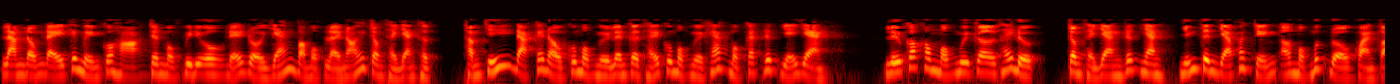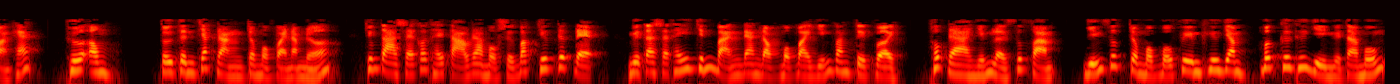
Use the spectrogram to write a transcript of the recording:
làm động đậy cái miệng của họ trên một video để rồi dán vào một lời nói trong thời gian thực, thậm chí đặt cái đầu của một người lên cơ thể của một người khác một cách rất dễ dàng. Liệu có không một nguy cơ thấy được, trong thời gian rất nhanh, những tin giả phát triển ở một mức độ hoàn toàn khác. Thưa ông, tôi tin chắc rằng trong một vài năm nữa, chúng ta sẽ có thể tạo ra một sự bắt chước rất đẹp, người ta sẽ thấy chính bạn đang đọc một bài diễn văn tuyệt vời, thốt ra những lời xúc phạm, diễn xuất trong một bộ phim khiêu dâm, bất cứ thứ gì người ta muốn,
